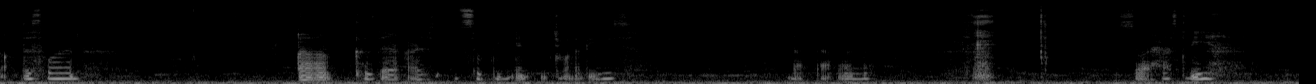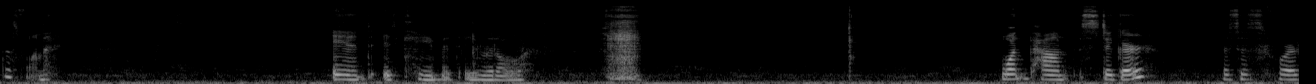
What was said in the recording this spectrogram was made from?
Not this one. Um, because there are something in each one of these. Not that one. So it has to be this one. And it came with a little one pound sticker. This is for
